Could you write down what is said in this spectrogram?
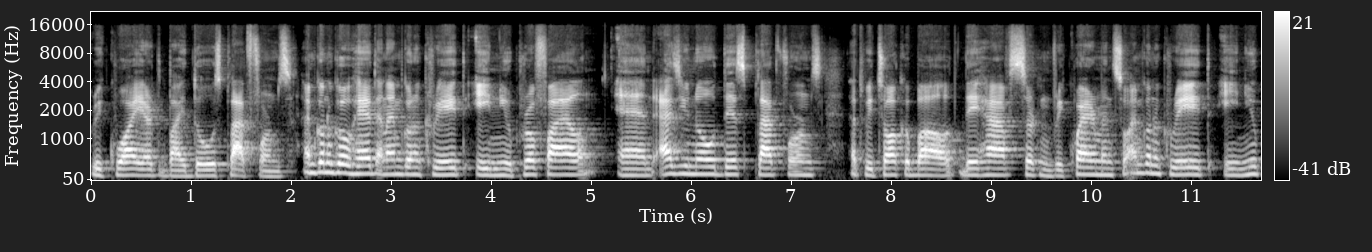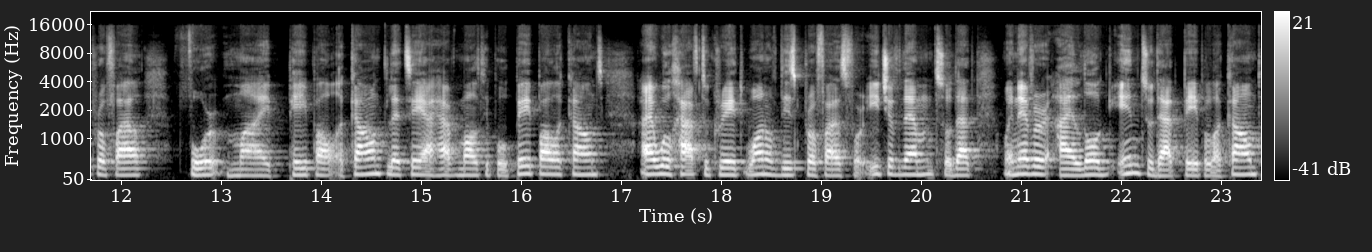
required by those platforms. I'm gonna go ahead and I'm gonna create a new profile and as you know these platforms that we talk about they have certain requirements so I'm gonna create a new profile for my PayPal account. Let's say I have multiple PayPal accounts. I will have to create one of these profiles for each of them so that whenever I log into that PayPal account,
